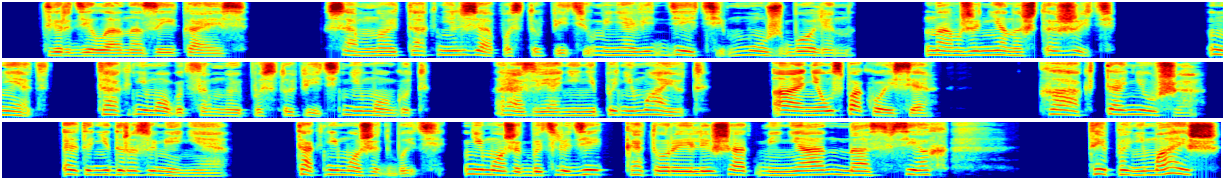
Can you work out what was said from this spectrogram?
— твердила она, заикаясь. Со мной так нельзя поступить, у меня ведь дети, муж болен. Нам же не на что жить. Нет, так не могут со мной поступить, не могут. Разве они не понимают? Аня, успокойся. Как, Танюша? Это недоразумение. Так не может быть. Не может быть людей, которые лишат меня, нас всех. Ты понимаешь?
